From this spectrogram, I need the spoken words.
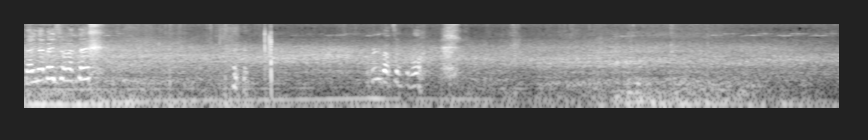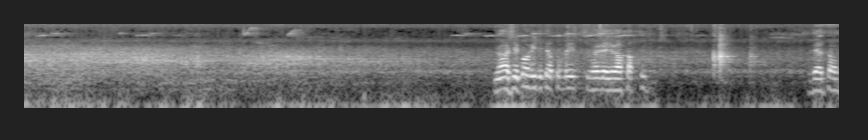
T'as une abeille sur la tête? Pourquoi il partir pour moi Non, j'ai pas envie de les faire tomber, sinon va y avoir partout. Je vais attendre.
